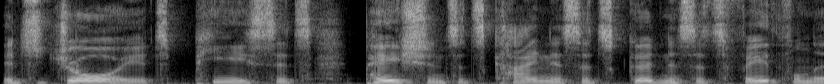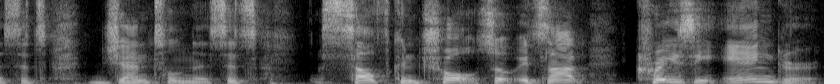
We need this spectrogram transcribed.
it's joy, it's peace, it's patience, it's kindness, it's goodness, it's faithfulness, it's gentleness, it's self control. So it's not crazy anger,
